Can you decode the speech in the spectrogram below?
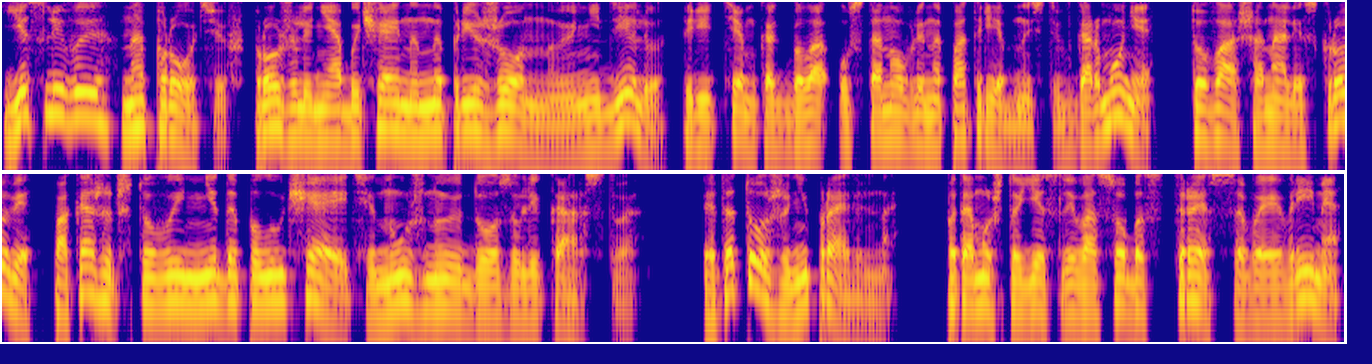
Если вы, напротив, прожили необычайно напряженную неделю перед тем, как была установлена потребность в гормоне, то ваш анализ крови покажет, что вы недополучаете нужную дозу лекарства. Это тоже неправильно, потому что если в особо стрессовое время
